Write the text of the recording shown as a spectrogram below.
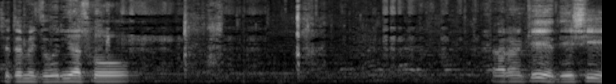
જે તમે જોઈ રહ્યા છો. કારણ કે દેશી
